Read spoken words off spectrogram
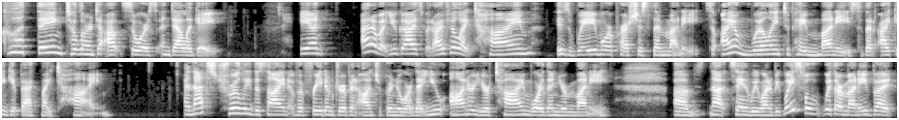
good thing to learn to outsource and delegate. And I don't know about you guys, but I feel like time is way more precious than money. So I am willing to pay money so that I can get back my time. And that's truly the sign of a freedom driven entrepreneur that you honor your time more than your money. Um, not saying we want to be wasteful with our money, but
